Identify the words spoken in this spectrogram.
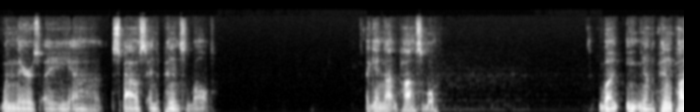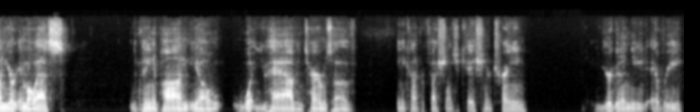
when there's a uh, spouse and dependents involved. Again, not impossible, but you know, depending upon your MOS, depending upon you know what you have in terms of any kind of professional education or training, you're going to need every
